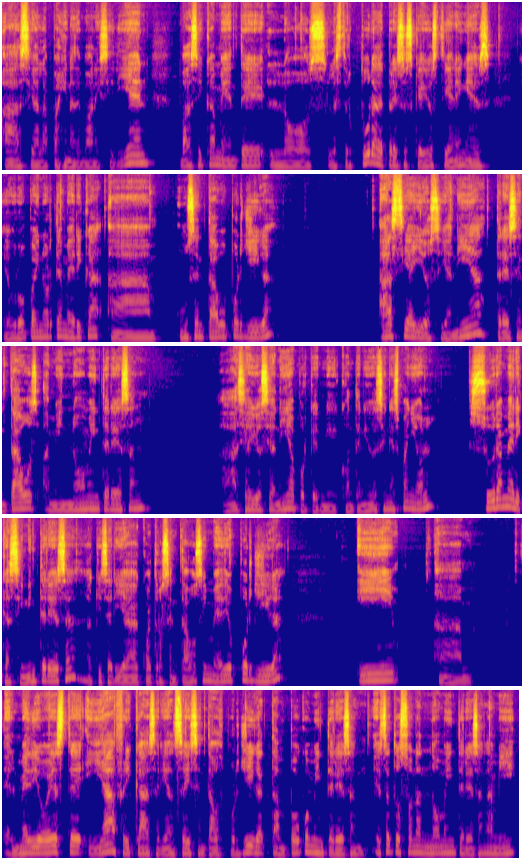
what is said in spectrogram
hacia la página de Bunny. Básicamente los, la estructura de precios que ellos tienen es Europa y Norteamérica a un centavo por giga. Asia y Oceanía, 3 centavos. A mí no me interesan Asia y Oceanía porque mi contenido es en español. Suramérica sí me interesa. Aquí sería 4 centavos y medio por giga. Y el Medio Oeste y África serían 6 centavos por giga. Tampoco me interesan. Estas dos zonas no me interesan a mí.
